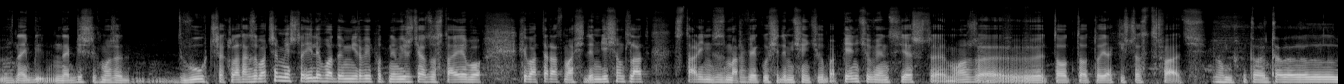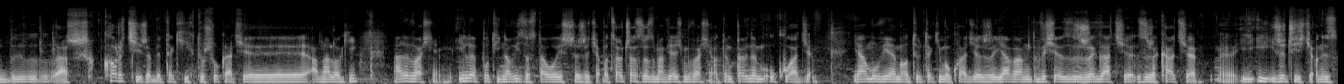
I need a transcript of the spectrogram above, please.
w najbli- najbliższych może dwóch, trzech latach. Zobaczymy jeszcze, ile Władimirowi Putinowi życia zostaje, bo chyba teraz ma 70 lat, Stalin zmarł w wieku 75, więc jeszcze może y, to, to, to jakiś czas trwać. No, to, to y, aż korci, żeby takich tu szukać y, analogii. No, Ale właśnie, ile Putinowi zostało jeszcze życia? Bo cały czas rozmawialiśmy właśnie o tym pewnym układzie. Ja mówiłem o tym takim układzie, że ja wam, wy się zrzekacie, zrzekacie y, i, i rzeczywiście on jest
